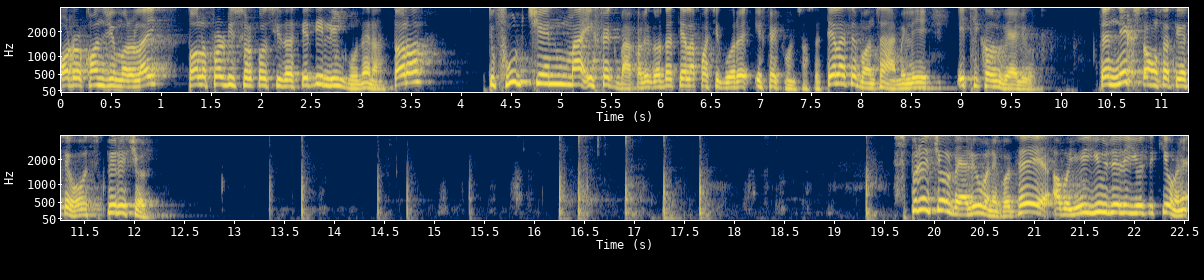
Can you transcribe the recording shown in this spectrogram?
अर्डर कन्ज्युमरलाई तल प्रड्युसरकोसित त्यति लिङ्क हुँदैन। तर त्यो फुड चेनमा इफेक्ट भएकोले गर्दा त्यसलाई पछि गएर इफेक्ट हुनसक्छ त्यसलाई चाहिँ भन्छ हामीले इथिकल भ्याल्यु त्यहाँ नेक्स्ट आउँछ त्यो चाहिँ हो स्पिरिचुअल स्पिरिचुअल भ्याल्यु भनेको चाहिँ अब यो युजली यो चाहिँ के हो भने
